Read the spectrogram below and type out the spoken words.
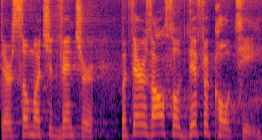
There's so much adventure, but there is also difficulty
